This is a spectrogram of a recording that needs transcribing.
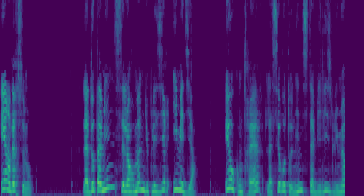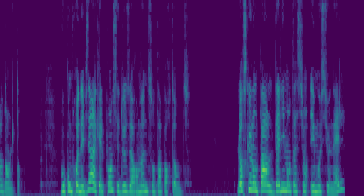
et inversement. La dopamine, c'est l'hormone du plaisir immédiat. Et au contraire, la sérotonine stabilise l'humeur dans le temps. Vous comprenez bien à quel point ces deux hormones sont importantes. Lorsque l'on parle d'alimentation émotionnelle,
